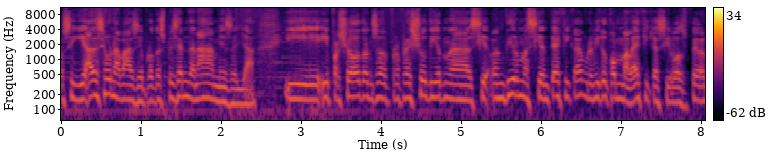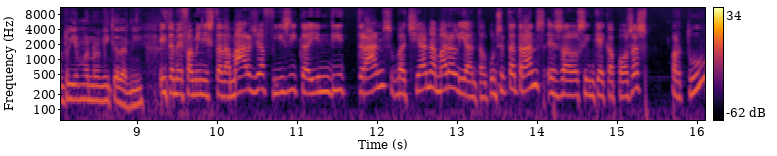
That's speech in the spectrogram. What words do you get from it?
O sigui, ha de ser una base, però després hem d'anar més enllà. I, I per això doncs, prefereixo dir-ne dir científica, una mica com malèfica, si vols, fer enriem una mica de mi. I també feminista de marge, física, indi, trans, batxiana, mare lianta. El concepte trans és el cinquè que poses per tu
